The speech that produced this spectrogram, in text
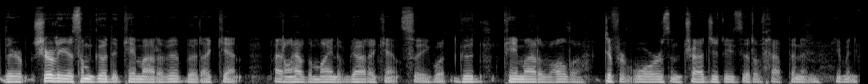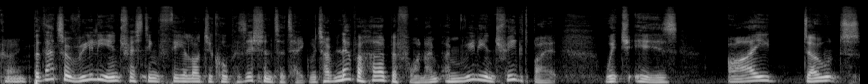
there surely is some good that came out of it, but I can't. I don't have the mind of God. I can't say what good came out of all the different wars and tragedies that have happened in humankind. But that's a really interesting theological position to take, which I've never heard before, and I'm, I'm really intrigued by it. Which is, I don't.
